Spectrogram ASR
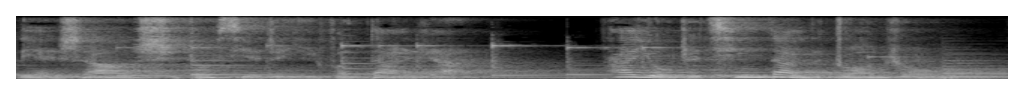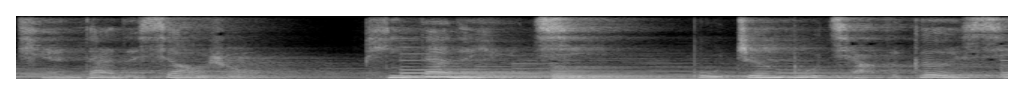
脸上始终携着一份淡然，她有着清淡的妆容。恬淡的笑容，平淡的语气，不争不抢的个性，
